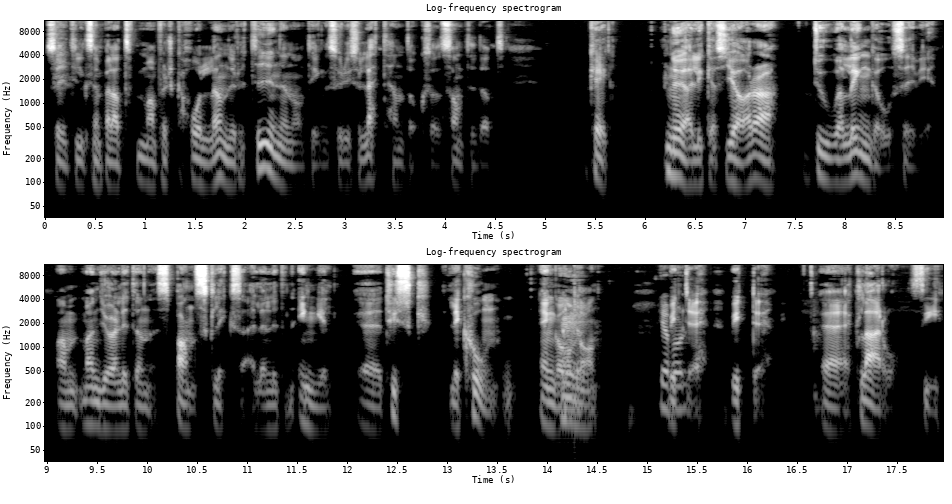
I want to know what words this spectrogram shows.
Mm. Säg till exempel att man försöker hålla en rutin i någonting så är det så lätt hänt också samtidigt att okej, nu har jag lyckats göra Duolingo säger vi. Man, man gör en liten spansk läxa eller en liten engel, eh, tysk lektion en gång om Mm. dagen. Bitte, bitte, eh, claro, si.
